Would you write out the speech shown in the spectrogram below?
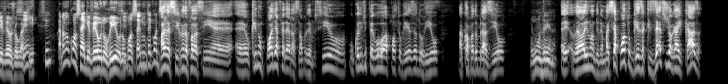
de ver o jogo sim, aqui. Sim. O cara não consegue ver o no Rio, sim. não consegue, não tem condição. Mas assim, quando eu falo assim, é, é, o que não pode é a federação, por exemplo, se o, o Corinthians pegou a portuguesa do Rio na Copa do Brasil... Em Londrina. É, lá em Londrina. Mas se a portuguesa quisesse jogar em casa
